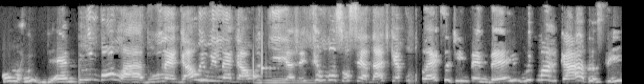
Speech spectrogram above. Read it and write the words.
como, é embolado o legal e o ilegal aqui. A gente tem uma sociedade que é complexa de entender e muito marcada, assim.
